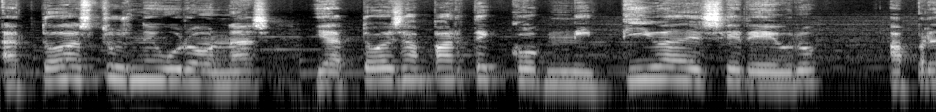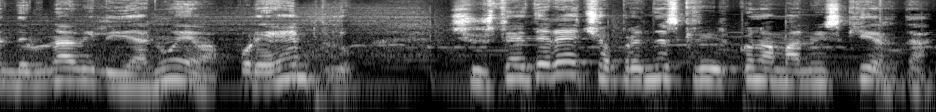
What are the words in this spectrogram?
a todas tus neuronas y a toda esa parte cognitiva del cerebro a aprender una habilidad nueva. Por ejemplo, si usted es derecho, aprende a escribir con la mano izquierda.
